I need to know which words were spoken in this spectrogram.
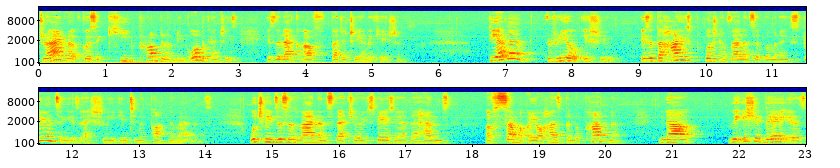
driver, of course, a key problem in all the countries is the lack of budgetary allocations. The other real issue is that the highest proportion of violence that women are experiencing is actually intimate partner violence, which means this is violence that you're experiencing at the hands of someone or your husband or partner. Now, the issue there is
